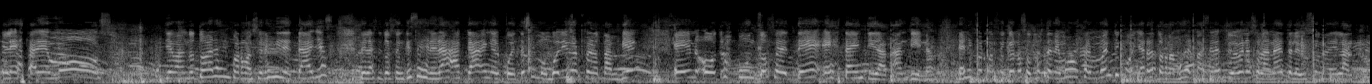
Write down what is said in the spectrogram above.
Le estaremos llevando todas las informaciones y detalles de la situación que se genera acá en el puente Simón Bolívar, pero también en otros puntos de esta entidad andina. Es la información que nosotros tenemos hasta el momento y como ya retornamos el pase al estudio venezolana de televisión. Adelante.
